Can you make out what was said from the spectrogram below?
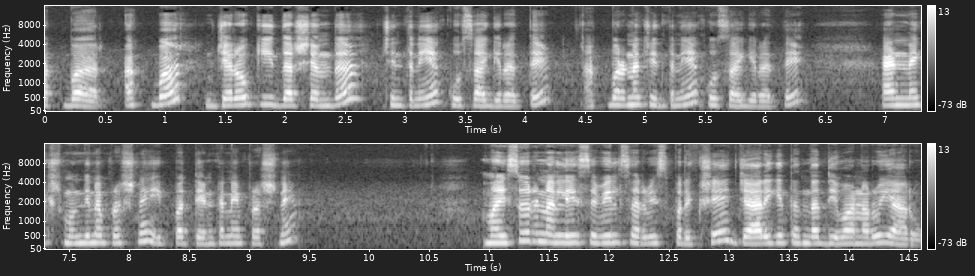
ಅಕ್ಬರ್. ಅಕ್ಬರ್ ಜರೋಕಿ ದರ್ಶನದ ಚಿಂತನೆಯ ಕೂಸಾಗಿರುತ್ತೆ. ಅಕ್ಬರ್ನ ಚಿಂತನೆಯ ಕೂಸಾಗಿರುತ್ತೆ. ಆ್ಯಂಡ್ ನೆಕ್ಸ್ಟ್ ಮುಂದಿನ ಪ್ರಶ್ನೆ, ಇಪ್ಪತ್ತೆಂಟನೇ ಪ್ರಶ್ನೆ. ಮೈಸೂರಿನಲ್ಲಿ ಸಿವಿಲ್ ಸರ್ವಿಸ್ ಪರೀಕ್ಷೆ ಜಾರಿಗೆ ತಂದ ದಿವಾನರು ಯಾರು?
